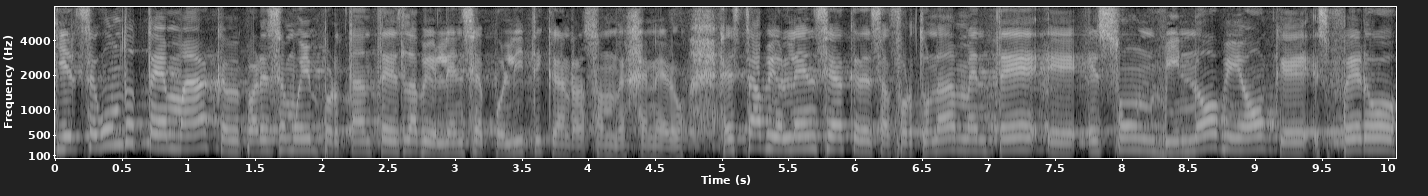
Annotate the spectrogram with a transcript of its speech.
Y el segundo tema que me parece muy importante es la violencia política en razón de género. Esta violencia que desafortunadamente eh, es un binomio que espero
